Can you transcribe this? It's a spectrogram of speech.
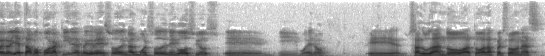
Bueno, ya estamos por aquí de regreso en Almuerzo de Negocios eh, y bueno, eh, saludando a todas las personas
